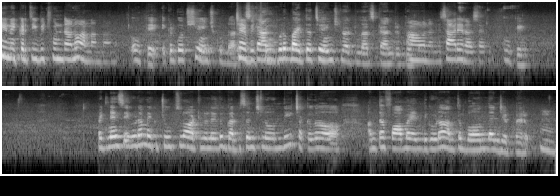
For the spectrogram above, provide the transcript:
నేను ఇక్కడ తీపిచ్చుకుంటాను అని అన్నాను. ఓకే ఇక్కడికి వచ్చి చేయించుకున్నారు చేయించుకున్నాం. స్కాన్ కూడా బయట చేయించినట్టున్నారు స్కాన్ రిపోర్ట్ అవునండి సారే రాశారు ఓకే ప్రెగ్నెన్సీ కూడా మీకు ట్యూబ్స్లో అట్లా లేదు గర్భసంచిలో ఉంది చక్కగా అంత ఫామ్ అయింది కూడా అంత బాగుందని చెప్పారు ఉమ్.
